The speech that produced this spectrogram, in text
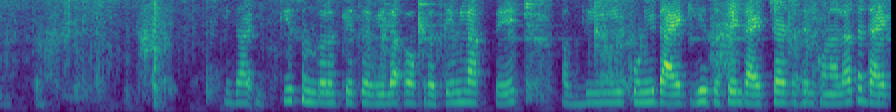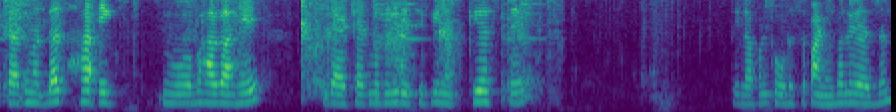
मस्तच. ही डाळ इतकी सुंदर असते चवीला अप्रतिम लागते. अगदी कोणी डाएट घेत असेल डाएट चार्ट असेल कोणाला तर डाएट चार्टमधलाच हा एक भाग आहे. डाएट चार्टमध्ये ही रेसिपी नक्की असते. तिला आपण थोडंसं पाणी घालूया अजून.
